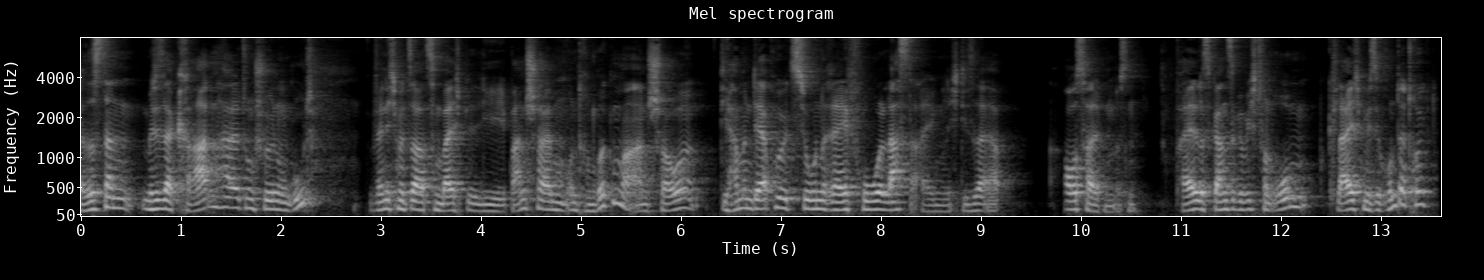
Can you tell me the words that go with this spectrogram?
das ist dann mit dieser geraden Haltung schön und gut. Wenn ich mir jetzt zum Beispiel die Bandscheiben im unteren Rücken mal anschaue, die haben in der Position relativ hohe Last eigentlich, die sie aushalten müssen. Weil das ganze Gewicht von oben gleichmäßig runterdrückt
